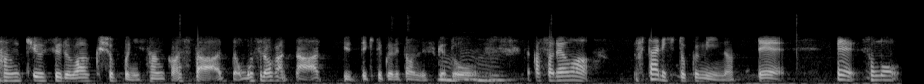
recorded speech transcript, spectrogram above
探求するワークショップに参加したって面白かったって言ってきてくれたんですけど、うんうんなんかそれは2人1組になってでその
